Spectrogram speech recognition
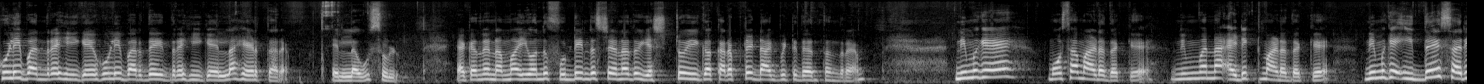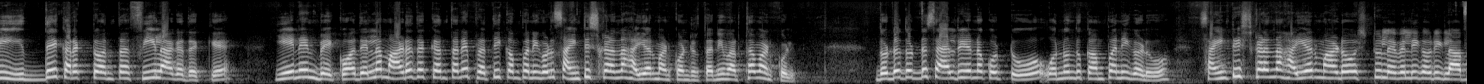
ಹುಳಿ ಬಂದರೆ ಹೀಗೆ, ಹುಳಿ ಬರದೇ ಇದ್ದರೆ ಹೀಗೆ ಎಲ್ಲ ಹೇಳ್ತಾರೆ. ಎಲ್ಲವೂ ಸುಳ್ಳು. ಯಾಕಂದರೆ ನಮ್ಮ ಈ ಒಂದು ಫುಡ್ ಇಂಡಸ್ಟ್ರಿ ಅನ್ನೋದು ಎಷ್ಟು ಈಗ ಕರಪ್ಟೆಡ್ ಆಗಿಬಿಟ್ಟಿದೆ ಅಂತಂದರೆ ನಿಮಗೆ ಮೋಸ ಮಾಡೋದಕ್ಕೆ, ನಿಮ್ಮನ್ನು ಎಡಿಕ್ಟ್ ಮಾಡೋದಕ್ಕೆ, ನಿಮಗೆ ಇದ್ದೇ ಸರಿ, ಇದ್ದೇ ಕರೆಕ್ಟು ಅಂತ ಫೀಲ್ ಆಗೋದಕ್ಕೆ ಏನೇನು ಬೇಕೋ ಅದೆಲ್ಲ ಮಾಡೋದಕ್ಕಂತಲೇ ಪ್ರತಿ ಕಂಪನಿಗಳು ಸೈಂಟಿಸ್ಟ್ಗಳನ್ನು ಹೈಯರ್ ಮಾಡ್ಕೊಂಡಿರ್ತಾರೆ. ನೀವು ಅರ್ಥ ಮಾಡ್ಕೊಳ್ಳಿ. ದೊಡ್ಡ ದೊಡ್ಡ ಸ್ಯಾಲ್ರಿಯನ್ನು ಕೊಟ್ಟು ಒಂದೊಂದು ಕಂಪನಿಗಳು ಸೈಂಟಿಸ್ಟ್ಗಳನ್ನು ಹೈಯರ್ ಮಾಡೋಷ್ಟು ಲೆವೆಲಿಗೆ ಅವ್ರಿಗೆ ಲಾಭ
